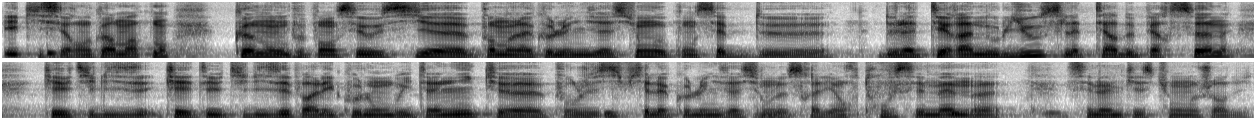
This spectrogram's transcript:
et qui sert encore maintenant. Comme on peut penser aussi pendant la colonisation au concept de, de, la terra nullius, la terre de personne, qui a, été utilisée par les colons britanniques pour justifier la colonisation de l'Australie. On retrouve ces mêmes, ces mêmes questions aujourd'hui.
